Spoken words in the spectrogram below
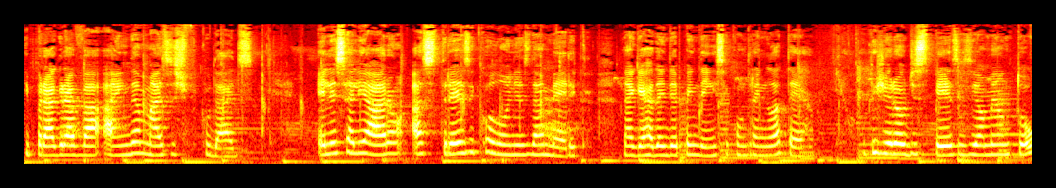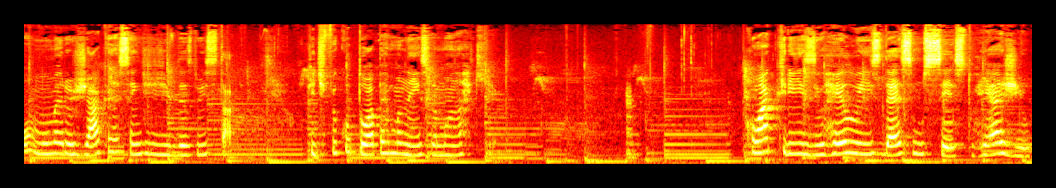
E para agravar ainda mais as dificuldades, eles se aliaram às 13 colônias da América na Guerra da Independência contra a Inglaterra, o que gerou despesas e aumentou o número já crescente de dívidas do Estado, o que dificultou a permanência da monarquia. Com a crise, o rei Luís XVI reagiu,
